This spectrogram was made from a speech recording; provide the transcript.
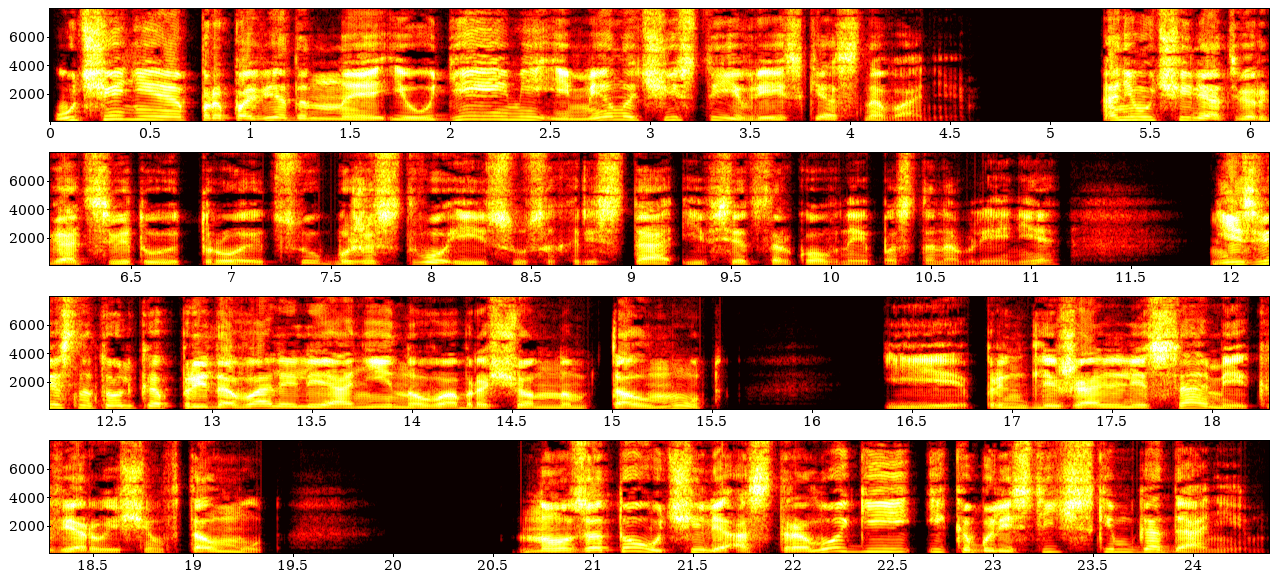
Учение, проповеданное иудеями, имело чисто еврейские основания. Они учили отвергать Святую Троицу, Божество Иисуса Христа и все церковные постановления — Неизвестно только, предавали ли они новообращенным Талмуд и принадлежали ли сами к верующим в Талмуд, но зато учили астрологии и каббалистическим гаданиям.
